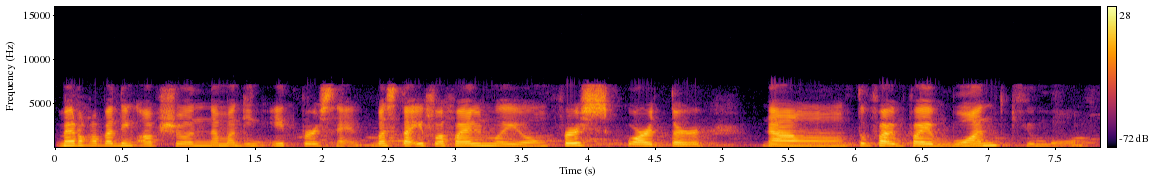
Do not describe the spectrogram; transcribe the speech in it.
meron ka pa din option na maging 8%. Basta ipa-file mo yung first quarter ng 2551Q mo,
